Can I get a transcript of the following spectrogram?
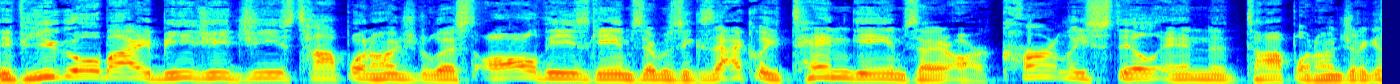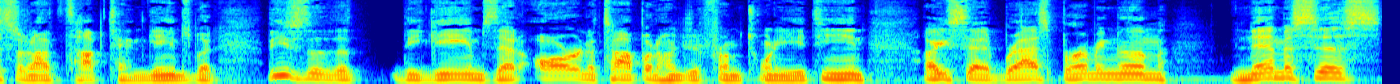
If you go by BGG's top 100 list, all these games, there was exactly 10 games that are currently still in the top 100. I guess they're not the top 10 games, but these are the, the games that are in the top 100 from 2018. Like I said, Brass Birmingham, Nemesis,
